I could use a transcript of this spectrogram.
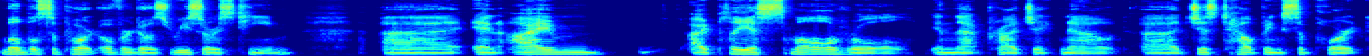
Mobile Support Overdose Resource Team, uh, and I'm I play a small role in that project now, uh, just helping support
